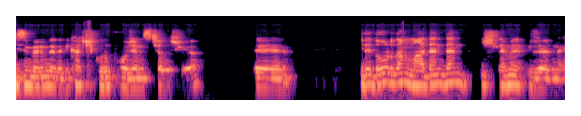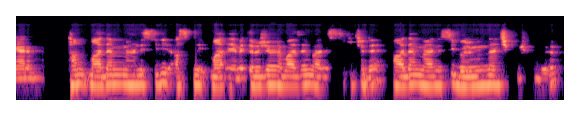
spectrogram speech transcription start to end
Bizim bölümde de birkaç grup hocamız çalışıyor. E, bir de doğrudan madenden işleme üzerine yani tam maden mühendisliği değil aslında ma- e, meteoroloji ve malzeme mühendisliği içi de maden mühendisliği bölümünden çıkmış bir bölüm.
